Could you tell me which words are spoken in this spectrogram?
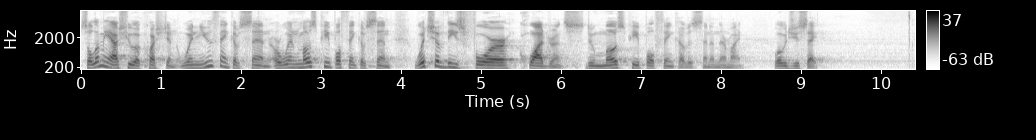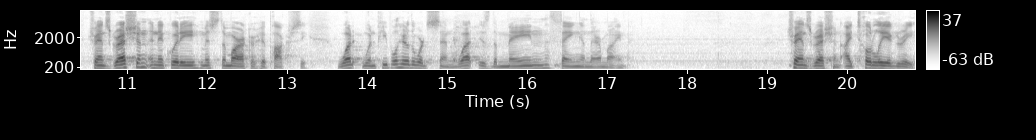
So let me ask you a question. When you think of sin, or when most people think of sin, which of these four quadrants do most people think of as sin in their mind? What would you say? Transgression, iniquity, miss the mark, or hypocrisy. What, when people hear the word sin, what is the main thing in their mind? Transgression. I totally agree.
